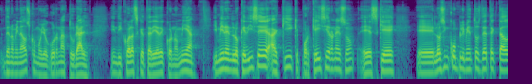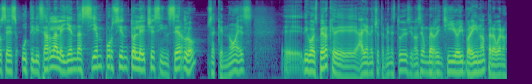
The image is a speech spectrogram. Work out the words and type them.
denominados como yogur natural, indicó la Secretaría de Economía. Y miren, lo que dice aquí que por qué hicieron eso es que eh, los incumplimientos detectados es utilizar la leyenda 100% leche sin serlo, o sea que no es... Eh, digo, espero que hayan hecho también estudios y no sea un berrinchillo ahí por ahí, ¿no? Pero bueno,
